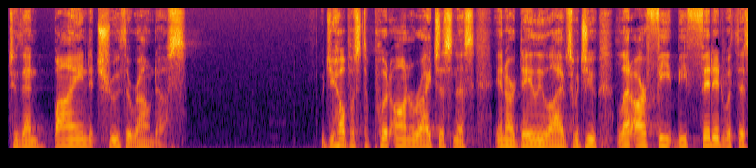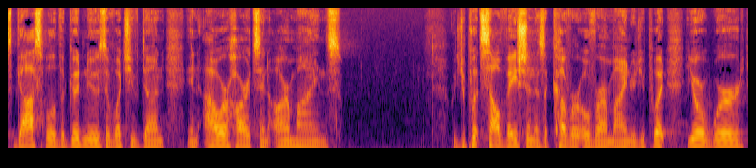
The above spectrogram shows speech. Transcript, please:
to then bind truth around us? Would you help us to put on righteousness in our daily lives? Would you let our feet be fitted with this gospel of the good news of what you've done in our hearts and our minds? Would you put salvation as a cover over our mind? Would you put your word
